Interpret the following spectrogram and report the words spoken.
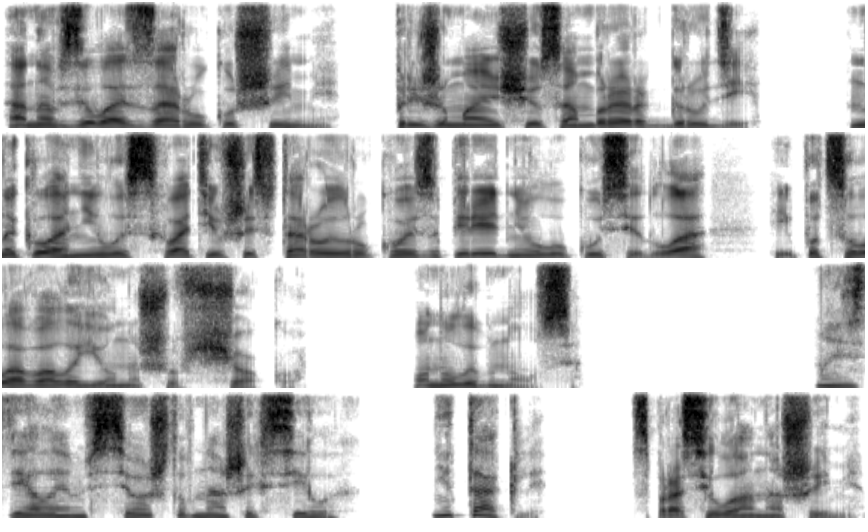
Она взялась за руку Шимми, прижимающую сомбреро к груди, наклонилась, схватившись второй рукой за переднюю луку седла, и поцеловала юношу в щеку. Он улыбнулся. «Мы сделаем все, что в наших силах, не так ли?» — спросила она Шиме.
